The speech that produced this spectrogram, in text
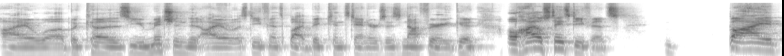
Iowa because you mentioned that Iowa's defense by Big Ten standards is not very good. Ohio State's defense, by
